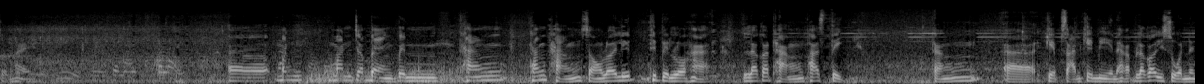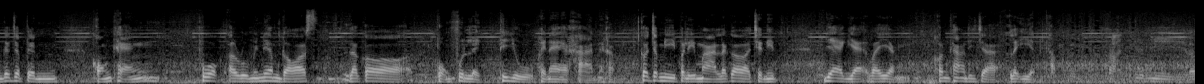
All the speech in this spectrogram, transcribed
ส่งให้เอ่อ มันมันจะแบ่งเป็นทั้งทั้งถัง 200 ลิตร ที่เป็นโลหะ แล้วก็ถังพลาสติก ถังเเก็บสารเคมีนะครับ แล้วก็อีกส่วนหนึ่งก็จะเป็นของแข็งพวกอลูมิเนียมดอสแล้วก็ผงฝุ่นเหล็กที่อยู่ภายในอาคารนะครับ ก็จะมีปริมาณแล้วก็ชนิดแยกแยะไว้อย่างค่อนข้างที่จะละเอียดครับ สารเคมีเรา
